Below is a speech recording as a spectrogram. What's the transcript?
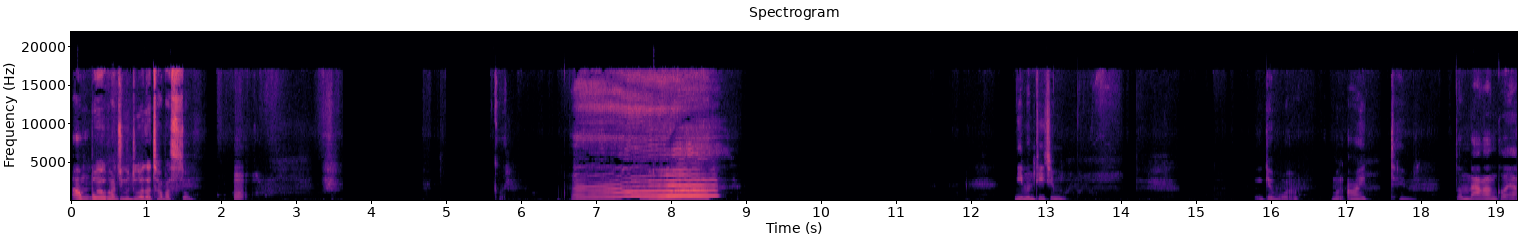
안 보여가지고 누가 나 잡았어. 님은 뒤짐 이게 뭐야? 뭔 아이템. 넌 망한 거야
